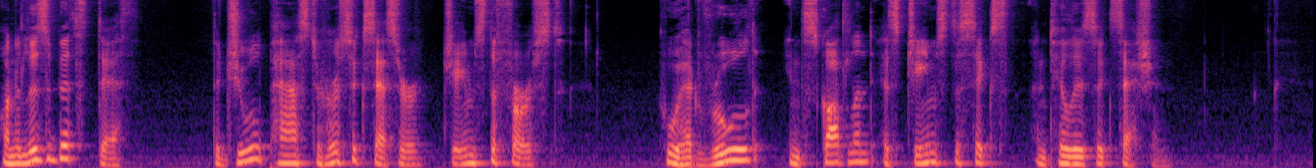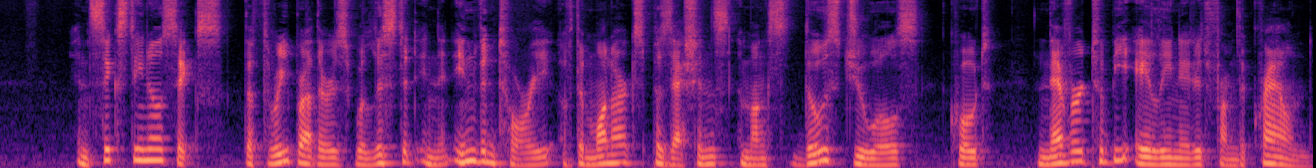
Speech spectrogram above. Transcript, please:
On Elizabeth's death, the jewel passed to her successor, James I, who had ruled in Scotland as James VI until his accession. In 1606, the three brothers were listed in an inventory of the monarch's possessions amongst those jewels, quote, never to be alienated from the crown.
